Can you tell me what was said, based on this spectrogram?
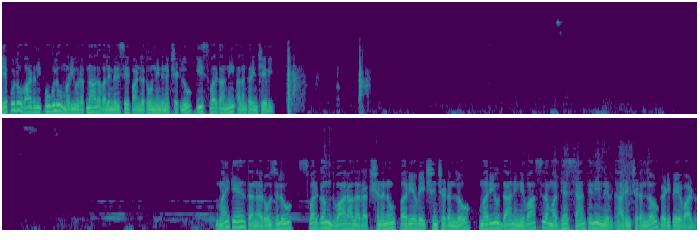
ఎప్పుడూ వాడిని పువ్వులు మరియు రత్నాల వలె మెరిసే పండ్లతో నిండిన చెట్లు ఈ స్వర్గాన్ని అలంకరించేవి. మైకేల్ తన రోజులు స్వర్గం ద్వారాల రక్షణను పర్యవేక్షించడంలో మరియు దాని నివాసుల మధ్య శాంతిని నిర్ధారించడంలో గడిపేవాడు.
